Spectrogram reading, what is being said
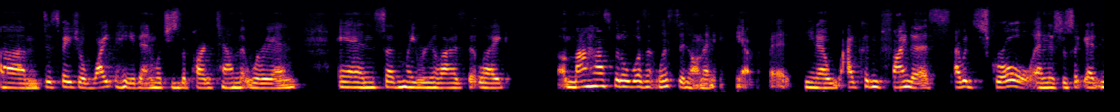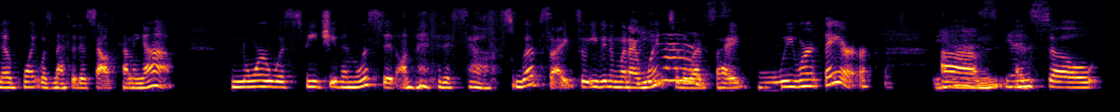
um, dysphagia Whitehaven, which is the part of town that we're in, and suddenly realized that like my hospital wasn't listed on any of it. You know, I couldn't find us. I would scroll and it's just like at no point was Methodist South coming up nor was speech even listed on Methodist South's website. So even when I yes. went to the website, we weren't there. Yes, um, yes. And so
